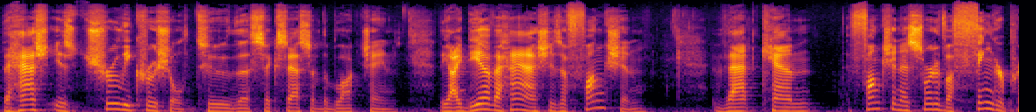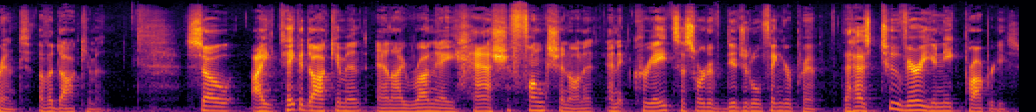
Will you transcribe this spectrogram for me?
The hash is truly crucial to the success of the blockchain. The idea of a hash is a function that can function as sort of a fingerprint of a document. So I take a document and I run a hash function on it, and it creates a sort of digital fingerprint that has two very unique properties.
